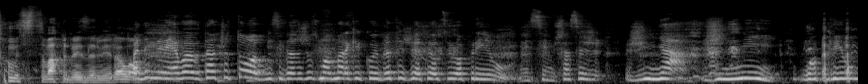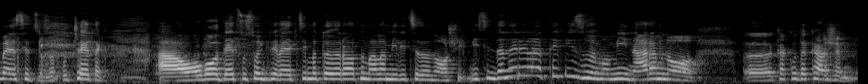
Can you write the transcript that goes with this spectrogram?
to me stvarno izerviralo. Pa ne, ne, evo, tačno to, mislim, zato što smo odmah rekli koji brate žeteoci u aprilu. Mislim, šta se žnja, žnji u aprilu mesecu, za početak. A ovo, decu svojim krevecima, to je verovatno mala Milica da noši. Mislim da ne relativizujemo mi, naravno, e, kako da kažem,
